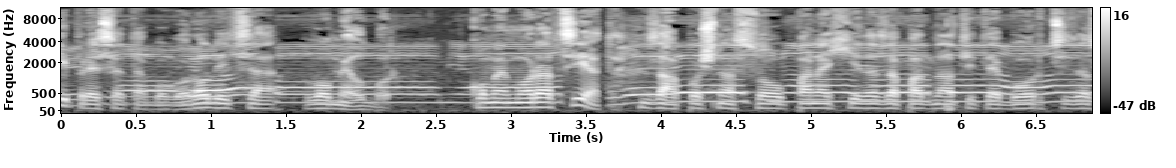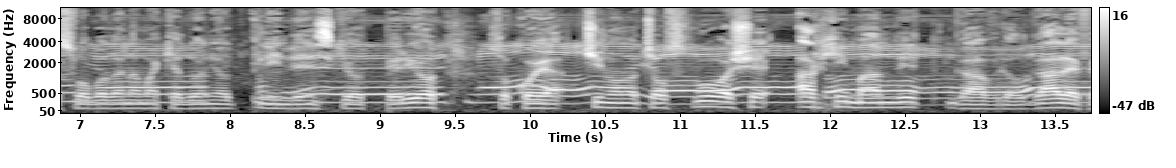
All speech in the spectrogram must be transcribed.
и Пресвета Богородица во Мелбурн. Комеморацијата започна со панахида за паднатите борци за слобода на Македонија од линденскиот период, со која чиноначалствуваше архимандрит Гаврил Галев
